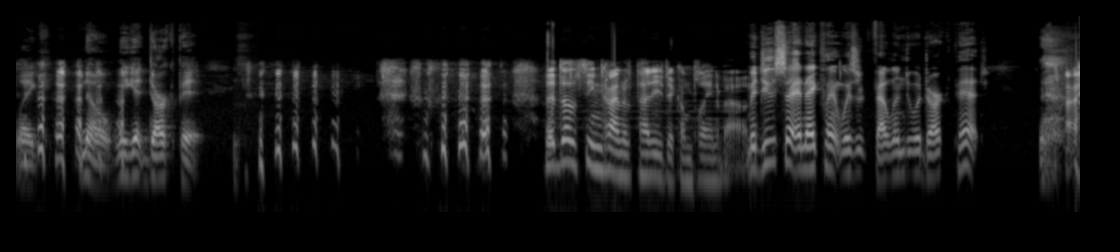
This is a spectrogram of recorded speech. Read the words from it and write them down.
Like, no, we get Dark Pit. that does seem kind of petty to complain about. Medusa and Eggplant Wizard fell into a dark pit. I,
